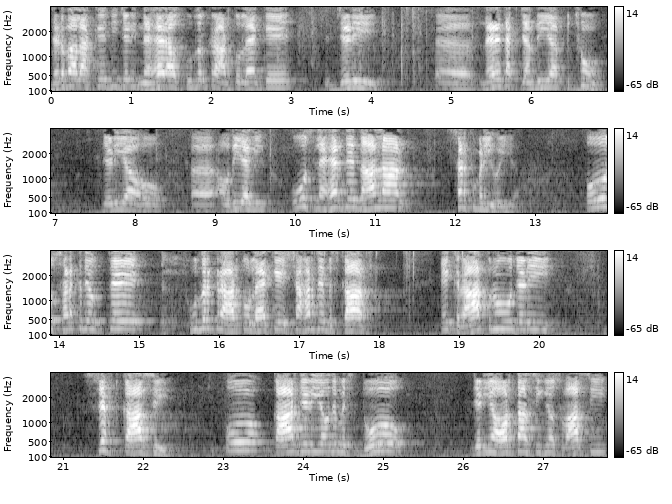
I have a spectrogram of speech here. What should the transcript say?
ਦੜਵਾ ਇਲਾਕੇ ਦੀ ਜਿਹੜੀ ਨਹਿਰ ਆ ਸੂਲਰ ਘਰਾਟ ਤੋਂ ਲੈ ਕੇ ਜਿਹੜੀ ਲਹਿਰੇ ਤੱਕ ਜਾਂਦੀ ਆ ਪਿੱਛੋਂ ਜਿਹੜੀ ਆ ਉਹ ਅਹ, ਆਉਂਦੀ ਹੈਗੀ ਉਸ ਨਹਿਰ ਦੇ ਨਾਲ ਨਾਲ ਸੜਕ ਬਣੀ ਹੋਈ ਆ। ਉਹ ਸੜਕ ਦੇ ਉੱਤੇ ਸੂਦਰ ਘਰਾੜ ਤੋਂ ਲੈ ਕੇ ਸ਼ਹਿਰ ਦੇ ਵਿਚਕਾਰ ਇੱਕ ਰਾਤ ਨੂੰ ਜਿਹੜੀ ਸਵਿਫਟ ਕਾਰ ਸੀ ਉਹ ਕਾਰ ਜਿਹੜੀ ਆ ਉਹਦੇ ਵਿੱਚ ਦੋ ਜਿਹੜੀਆਂ ਔਰਤਾਂ ਸੀਗੀਆਂ ਉਹ ਸਵਾਰ ਸੀ।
